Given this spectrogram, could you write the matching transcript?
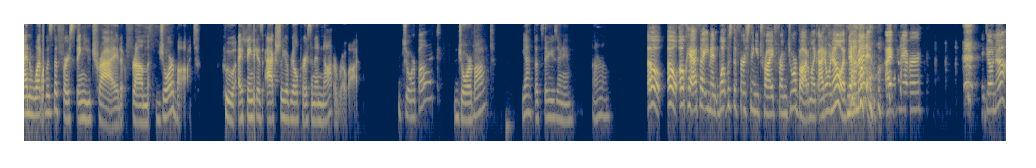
And what was the first thing you tried from Jorbot, who I think is actually a real person and not a robot? Jorbot. Jorbot? Yeah, that's their username. I don't know. Oh, oh, okay. I thought you meant what was the first thing you tried from Jorbot? I'm like, I don't know. I've never met him. I've never. I don't know.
